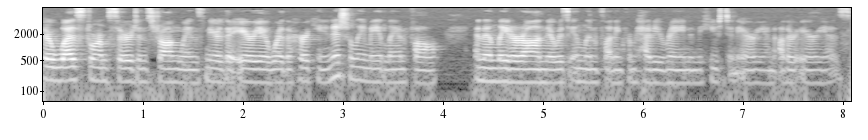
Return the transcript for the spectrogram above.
There was storm surge and strong winds near the area where the hurricane initially made landfall. And then later on, there was inland flooding from heavy rain in the Houston area and other areas.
